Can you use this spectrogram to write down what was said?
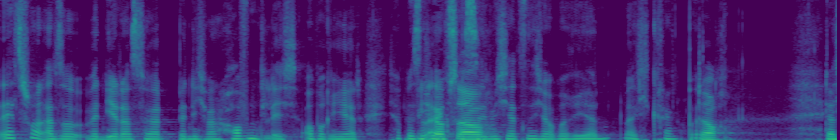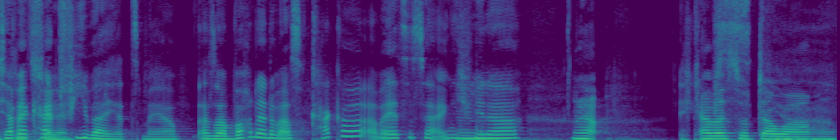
jetzt schon, also wenn ihr das hört, bin ich hoffentlich operiert. Ich habe Ich Angst, dass sie mich jetzt nicht operieren, weil ich krank bin. Doch. Das ich habe ja kein. Fieber jetzt mehr. Also am Wochenende war es kacke, aber jetzt ist ja eigentlich wieder. Ja. Ich glaub, Aber es wird dauer, Ja.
